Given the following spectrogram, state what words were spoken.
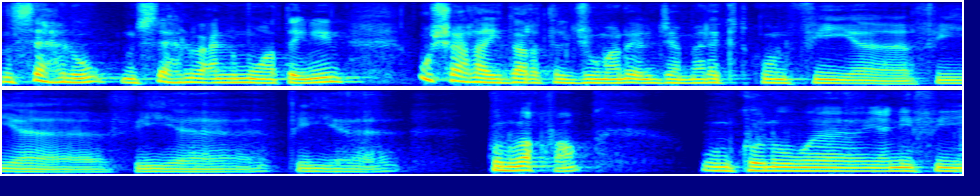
نسهلوا نسهلوا على المواطنين. وإن شاء الله إدارة الجمارك تكون في في في في تكون واقفة. ونكونوا يعني في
